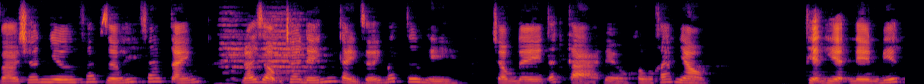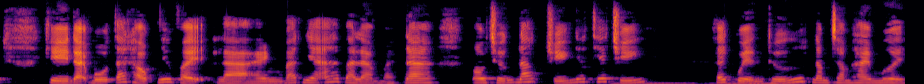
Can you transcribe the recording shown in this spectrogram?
vào chân như pháp giới, pháp tánh, nói rộng cho đến cảnh giới bất tư nghỉ. Trong đây tất cả đều không khác nhau. Thiện hiện nên biết, khi Đại Bồ Tát học như vậy là hành bát nhã và làm mạt đa, mau chứng đắc trí nhất thiết trí. Hết quyển thứ 520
